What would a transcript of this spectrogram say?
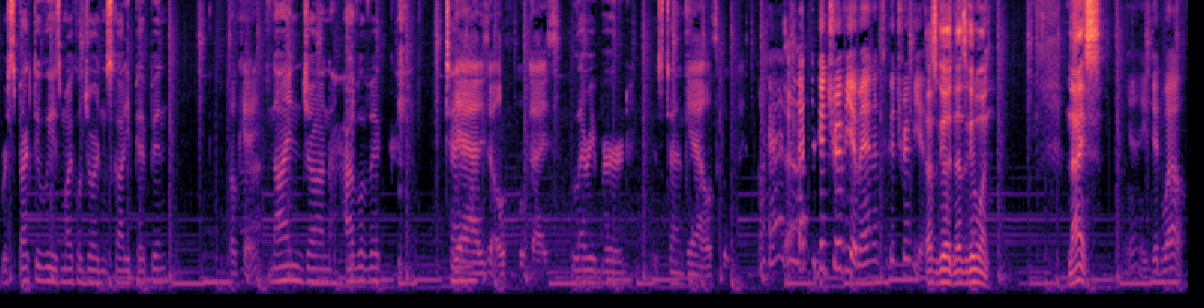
respectively, is Michael Jordan, Scottie Pippen. Okay. Nine, John Havlicek. Ten, Yeah, these are old school guys. Larry Bird is tenth. Yeah, old school guys. Okay, no, Yeah. that's a good trivia, man. That's a good trivia. That's good. That's a good one. Nice. yeah, you did well.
